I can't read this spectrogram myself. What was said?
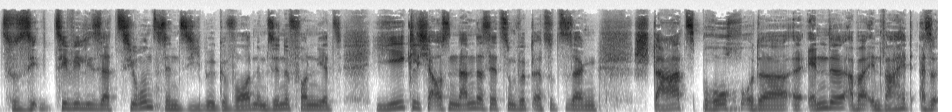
zu zivilisationssensibel geworden im Sinne von jetzt jegliche Auseinandersetzung wird als sozusagen Staatsbruch oder äh, Ende, aber in Wahrheit, also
